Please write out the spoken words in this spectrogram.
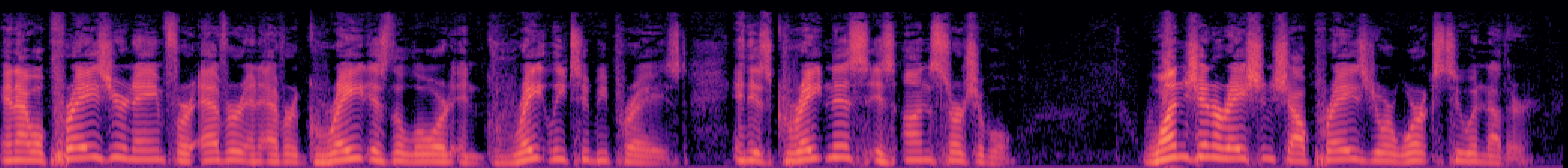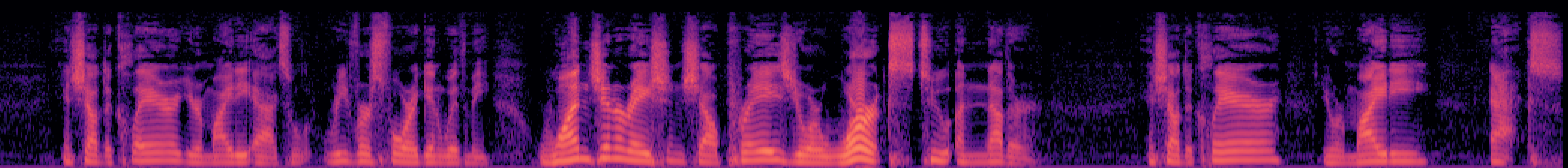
and I will praise your name forever and ever. Great is the Lord, and greatly to be praised, and his greatness is unsearchable. One generation shall praise your works to another and shall declare your mighty acts. We'll Read verse 4 again with me. One generation shall praise your works to another and shall declare your mighty acts.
